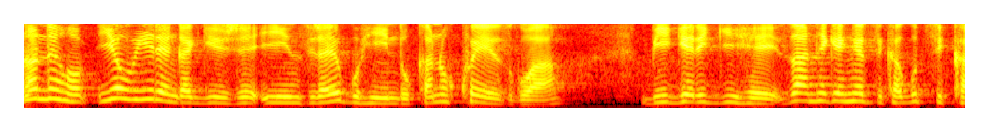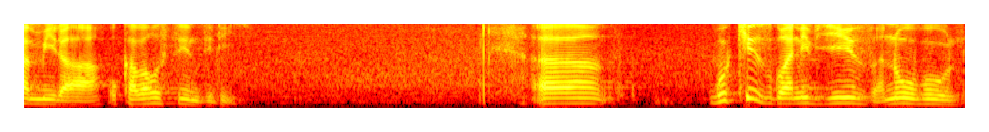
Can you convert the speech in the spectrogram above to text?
Noneho iyo wirengagije iyi nzira yo guhinduka no kwezwa bigera igihe za ntege nke zikagutsikamira ukabaho usinziriye. Ah, gukizwa ni byiza ni ubuntu.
